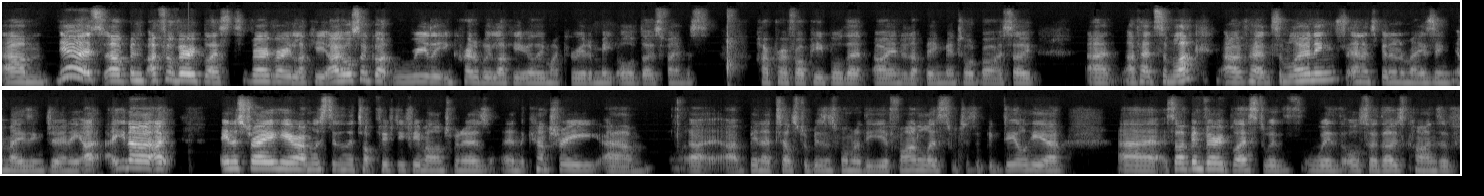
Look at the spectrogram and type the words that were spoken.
um, yeah, it's I've been I feel very blessed, very very lucky. I also got really incredibly lucky early in my career to meet all of those famous high profile people that I ended up being mentored by. So uh, I've had some luck, I've had some learnings, and it's been an amazing, amazing journey. I, you know, I, in Australia here, I'm listed in the top 50 female entrepreneurs in the country. Um, uh, I've been a Telstra Businesswoman of the Year finalist, which is a big deal here. Uh, so I've been very blessed with with also those kinds of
